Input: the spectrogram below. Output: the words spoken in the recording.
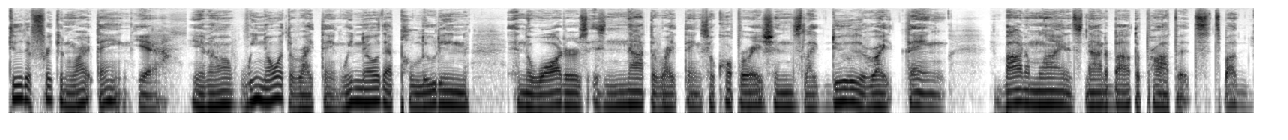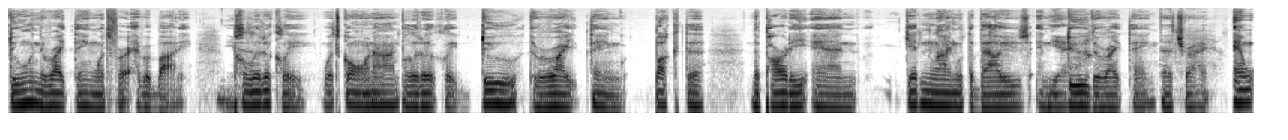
do the freaking right thing. Yeah. You know, we know what the right thing. We know that polluting in the waters is not the right thing. So corporations like do the right thing. Bottom line, it's not about the profits. It's about doing the right thing, what's for everybody. Politically, what's going on politically, do the right thing. Buck the the party and get in line with the values and Yeah. do the right thing. That's right. And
